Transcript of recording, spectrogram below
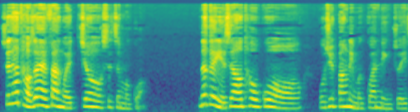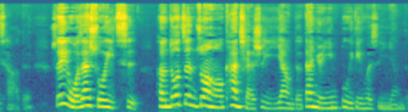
所以他讨债的范围就是这么广，那个也是要透过哦我去帮你们关联追查的。所以我再说一次，很多症状哦看起来是一样的，但原因不一定会是一样的。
